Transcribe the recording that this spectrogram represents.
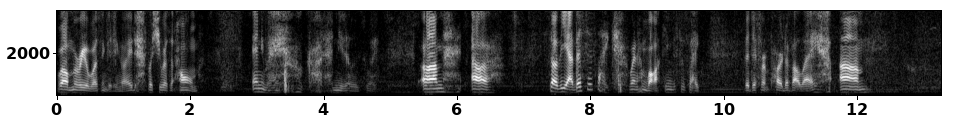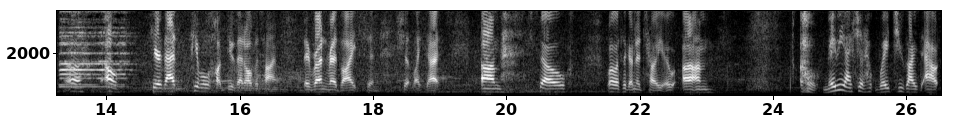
Well, Maria wasn't getting laid, but she wasn't home. Anyway, oh God, I need to lose weight. Um, uh, so yeah, this is like when I'm walking. This is like the different part of LA. Um, uh, oh, hear that? People do that all the time. They run red lights and shit like that. Um, so, what was I going to tell you? Um, oh, maybe I should wait you guys out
